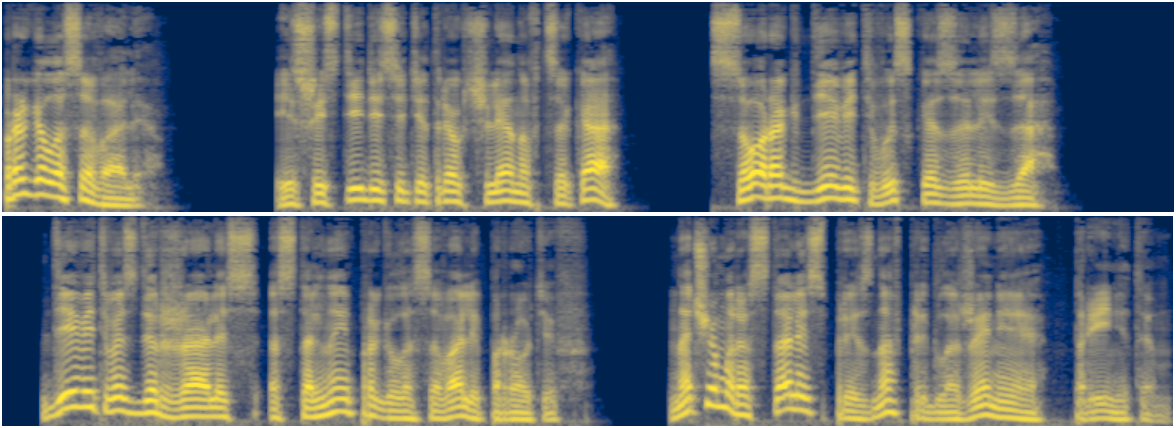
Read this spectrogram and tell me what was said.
Проголосовали. Из 63 членов ЦК 49 высказались «за». Девять воздержались, остальные проголосовали против, на чем и расстались, признав предложение принятым.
